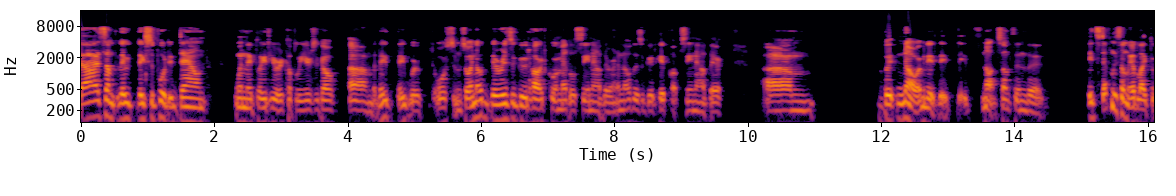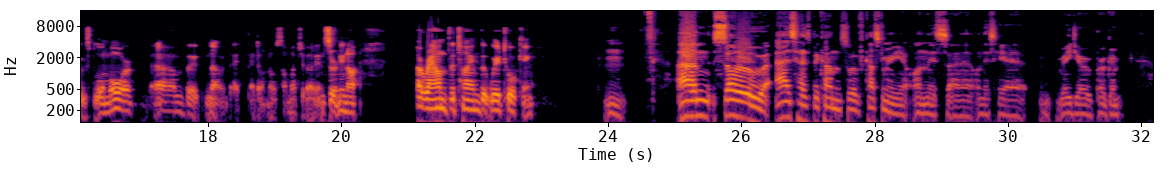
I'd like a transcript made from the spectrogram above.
uh, something. They they supported Down when they played here a couple of years ago. Um, but they they were awesome. So I know there is a good hardcore metal scene out there, and I know there's a good hip hop scene out there. Um, but no, I mean it, it, it's not something that it's definitely something I'd like to explore more. Um, but no, I, I don't know so much about it, and certainly not around the time that we're talking. Mm. Um, so as has become sort of customary on this, uh, on this here radio program,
